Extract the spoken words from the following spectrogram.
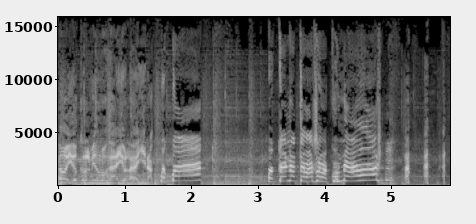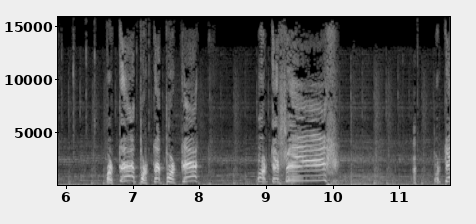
No, yo creo el mismo gallo, la gallina. ¿Por qué no te vas a vacunar? ¿Por qué? ¿Por qué? ¿Por qué? Porque sí. ¿Por qué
